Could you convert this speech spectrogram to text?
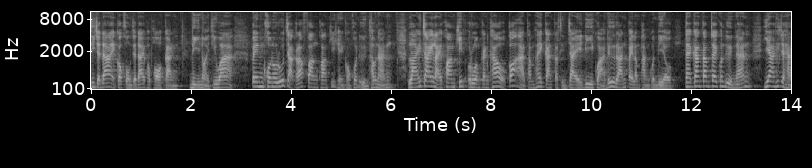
ที่จะได้ก็คงจะได้พอๆกัน ดีหน่อยที่ว่า เป็นคนรู้จักรับฟังความคิดเห็นของคนอื่นเท่านั้น หลายใจหลายความคิดรวมกันเข้า ก็อาจทำให้การตัดสินใจดีกว่าดื้อรั้นไปลำพังคนเดียว แต่การตามใจคนอื่นนั้น ยากที่จะหา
